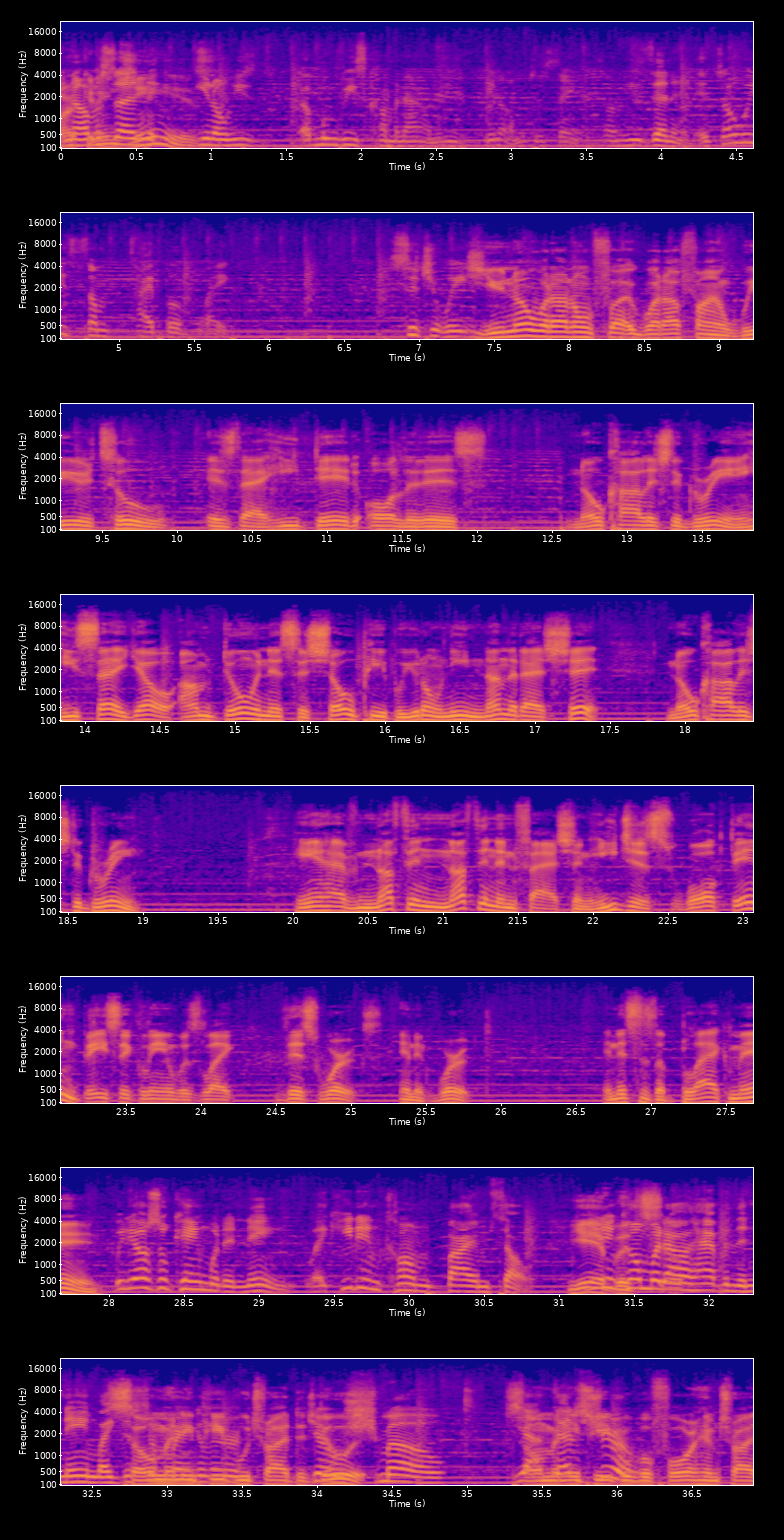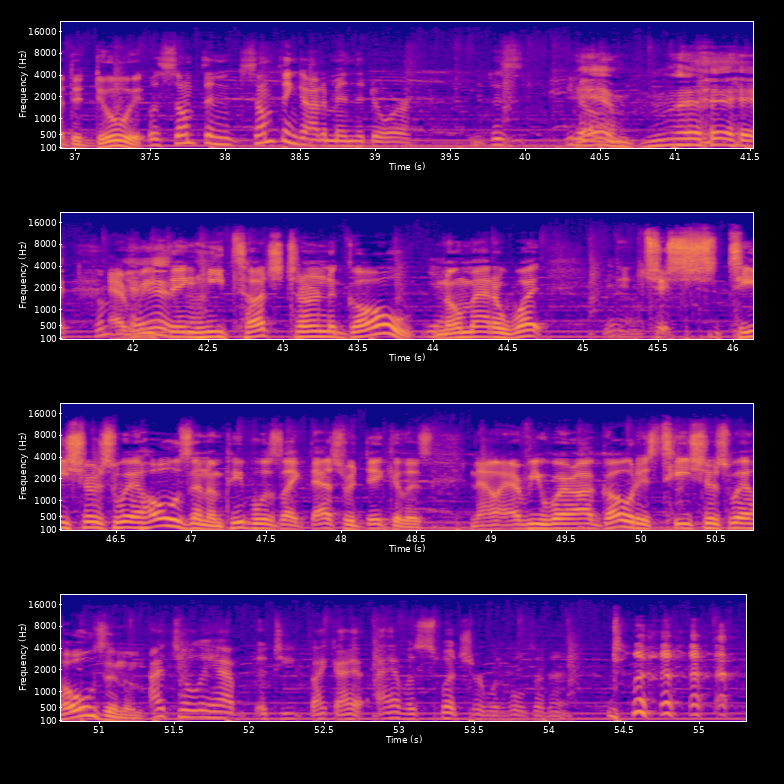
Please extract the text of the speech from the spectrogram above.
and all of a sudden, genius. you know, he's a movie's coming out. And he's, you know, I'm just saying, so he's in it. It's always some type of like situation. You know what I don't fi- what I find weird too is that he did all of this no college degree and he said, "Yo, I'm doing this to show people you don't need none of that shit. No college degree." He didn't have nothing nothing in fashion. He just walked in basically and was like, "This works." And it worked. And this is a black man. But he also came with a name. Like he didn't come by himself. Yeah, he didn't but come so- without having the name. Like just so some many people tried to Joe do it. Schmo. So yeah, many people true. before him tried to do it. But something something got him in the door. Because you know Him. Everything he touched turned to gold. Yeah. No matter what. Just t-shirts with holes in them. People was like, "That's ridiculous." Now everywhere I go, there's t-shirts with holes in them. I totally have a t- like I, I have a sweatshirt with holes in it.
